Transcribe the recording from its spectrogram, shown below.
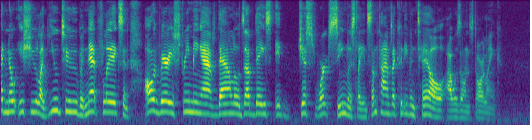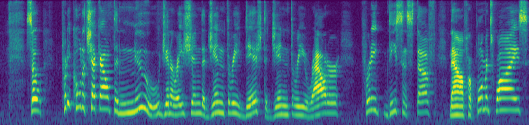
I had no issue like YouTube and Netflix and all the various streaming apps, downloads, updates. It just worked seamlessly, and sometimes I couldn't even tell I was on Starlink. So, pretty cool to check out the new generation, the Gen 3 dish, the Gen 3 router. Pretty decent stuff. Now, performance wise,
